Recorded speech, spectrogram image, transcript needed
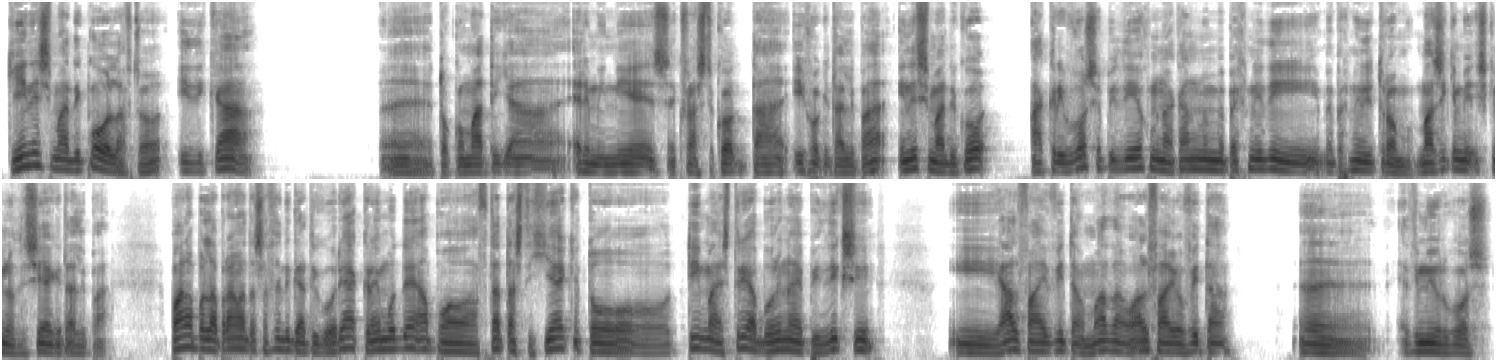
Και είναι σημαντικό όλο αυτό, ειδικά ε, το κομμάτι για ερμηνείες, εκφραστικότητα, ήχο κτλ. Είναι σημαντικό ακριβώς επειδή έχουμε να κάνουμε με παιχνίδι, με παιχνίδι τρόμου, μαζί και με σκηνοθεσία κτλ. Πάρα πολλά πράγματα σε αυτή την κατηγορία κρέμονται από αυτά τα στοιχεία και το τι μαεστρία μπορεί να επιδείξει η α ή β ομάδα, ο α ή ο β ε, δημιουργός.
